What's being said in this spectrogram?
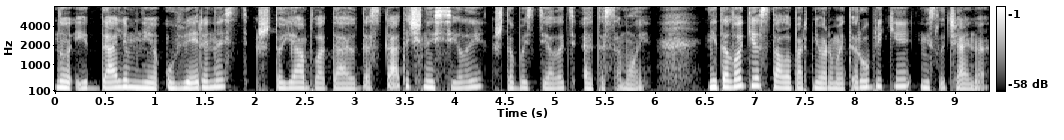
но и дали мне уверенность, что я обладаю достаточной силой, чтобы сделать это самой. Нитология стала партнером этой рубрики не случайно.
